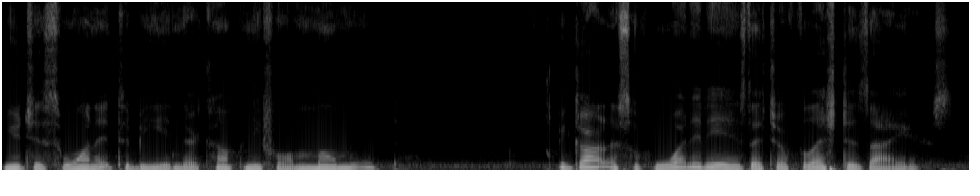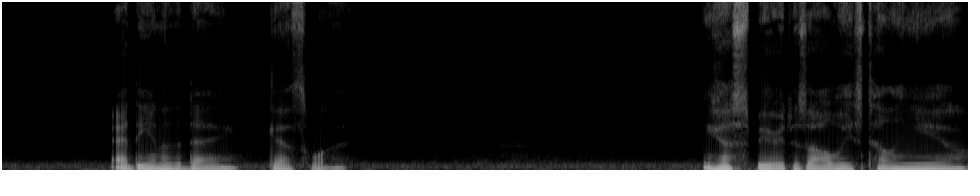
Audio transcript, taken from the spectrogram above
you just wanted to be in their company for a moment regardless of what it is that your flesh desires, at the end of the day, guess what? Your spirit is always telling you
